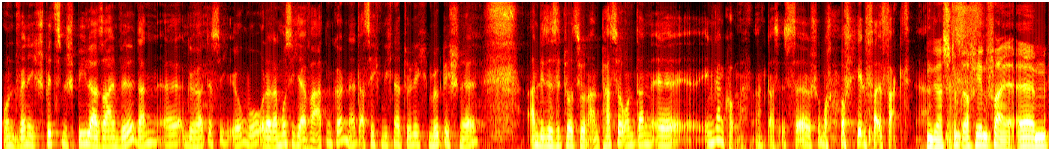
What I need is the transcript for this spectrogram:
und wenn ich Spitzenspieler sein will, dann äh, gehört es sich irgendwo oder dann muss ich erwarten können, ne, dass ich mich natürlich möglichst schnell an diese Situation anpasse und dann äh, in Gang komme. Das ist äh, schon mal auf jeden Fall Fakt. Ja. Das stimmt auf jeden Fall. Ähm,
